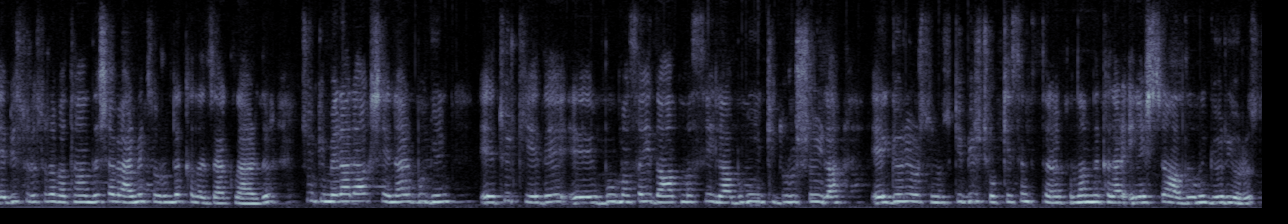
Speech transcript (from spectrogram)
e, bir süre sonra vatandaşa vermek zorunda kalacaklardır. Çünkü Meral Akşener bugün e, Türkiye'de e, bu masayı dağıtmasıyla, bugünkü duruşuyla e, görüyorsunuz ki birçok kesim tarafından ne kadar eleştiri aldığını görüyoruz.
